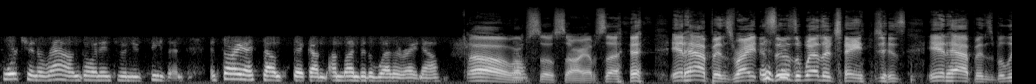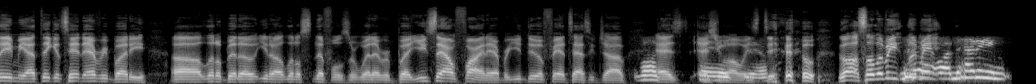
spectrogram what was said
fortune around going into a new season. And sorry, I sound sick. I'm I'm under the weather right now. Oh, I'm so sorry. I'm sorry. it happens, right? As soon as the weather changes, it happens. Believe me, I think it's hit everybody uh, a little bit of you know a little sniffles or whatever. But you sound fine, Amber. You do a fantastic job well, as as you always you. do. well, so let me let me. I'm heading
